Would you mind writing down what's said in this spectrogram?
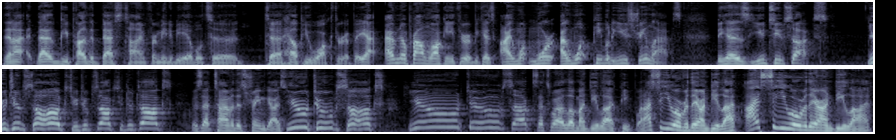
then I, that would be probably the best time for me to be able to, to help you walk through it. But yeah, I have no problem walking you through it because I want more, I want people to use Streamlabs because YouTube sucks. YouTube sucks. YouTube sucks. YouTube sucks. It was that time of the stream, guys. YouTube sucks. YouTube sucks. That's why I love my DLive people. And I see you over there on DLive. I see you over there on DLive.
